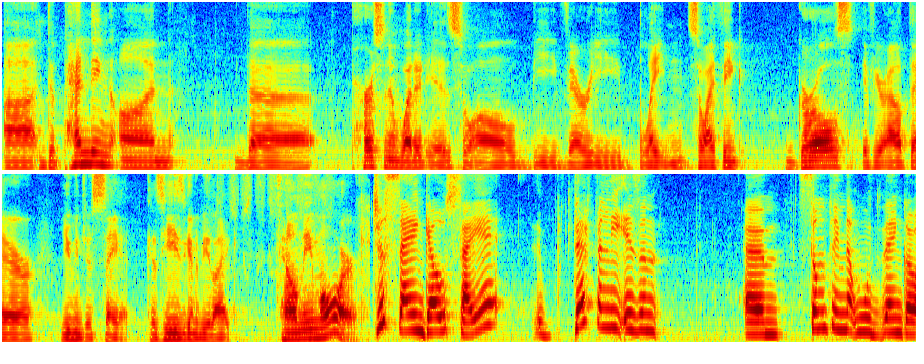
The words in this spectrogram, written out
uh, depending on the person and what it is, so I'll be very blatant. So, I think girls, if you're out there, you can just say it because he's going to be like, tell me more. Just saying girls say it definitely isn't um, something that will then go,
